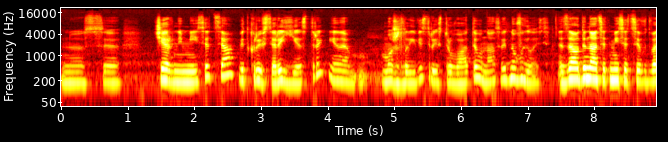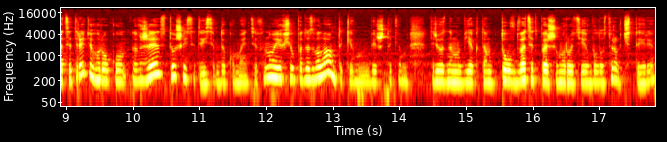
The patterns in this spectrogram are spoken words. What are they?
Ну, З червня місяця відкрився реєстр і можливість реєструвати у нас відновилась. За 11 місяців 2023 року вже 168 документів. Ну, якщо по дозволам, таким більш таким серйозним об'єктам, то в 2021 році їх було 44,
